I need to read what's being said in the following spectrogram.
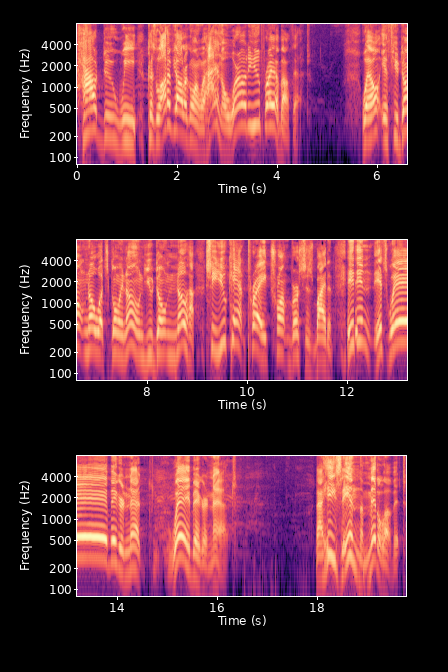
How do we, because a lot of y'all are going, well, how in the world do you pray about that? Well, if you don't know what's going on, you don't know how. See, you can't pray Trump versus Biden. It isn't, it's way bigger than that. Way bigger than that. Now, he's in the middle of it.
